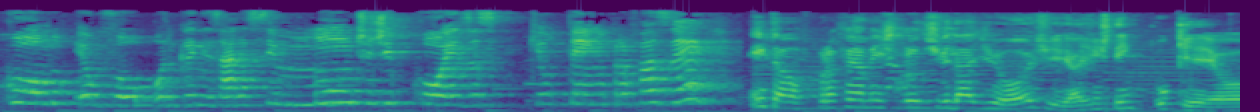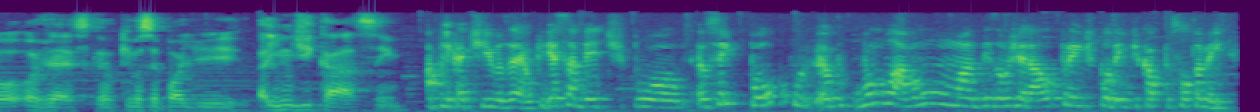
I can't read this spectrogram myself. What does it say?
Como eu vou organizar esse monte de coisas que eu tenho pra fazer? Então, para ferramenta de produtividade hoje, a gente tem o que, ô, ô Jéssica? O que você pode indicar, assim? aplicativos, é. Eu queria saber, tipo, eu sei pouco. eu- vamos lá, vamos uma visão geral pra gente poder indicar pro pessoal também.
